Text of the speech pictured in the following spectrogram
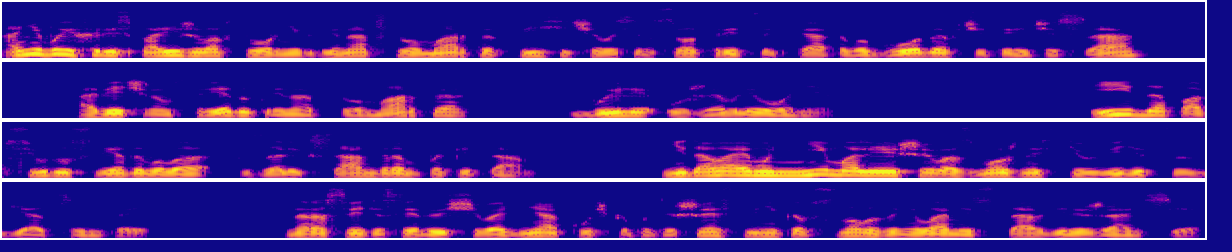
Они выехали из Парижа во вторник, 12 марта 1835 года в 4 часа, а вечером в среду, 13 марта, были уже в Лионе. Ида повсюду следовала за Александром по пятам, не давая ему ни малейшей возможности увидеться с Гиацинтой. На рассвете следующего дня кучка путешественников снова заняла места в дилижансе.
